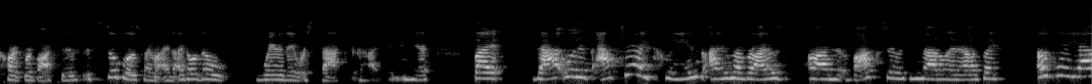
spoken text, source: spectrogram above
cardboard boxes. It still blows my mind. I don't know where they were stacked or hiding in here. But that was after I cleaned. I remember I was on Voxer with you, Madeline, and I was like, okay, yeah,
